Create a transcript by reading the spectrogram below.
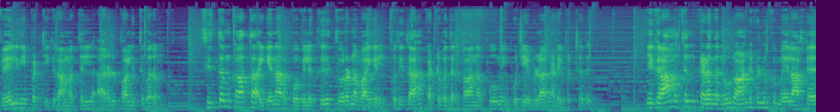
வேலினிப்பட்டி கிராமத்தில் அருள் பாலித்து வரும் சித்தம் காத்த ஐயனார் கோவிலுக்கு துரணவாயில் புதிதாக கட்டுவதற்கான பூமி பூஜை விழா நடைபெற்றது. இக்கிராமத்தில் கடந்த நூறு ஆண்டுகளுக்கு மேலாக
